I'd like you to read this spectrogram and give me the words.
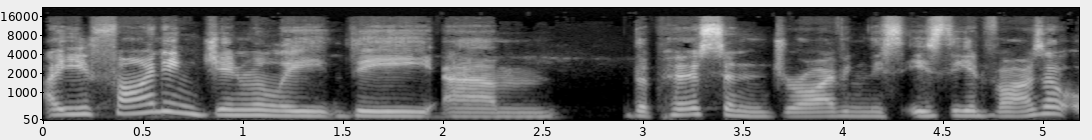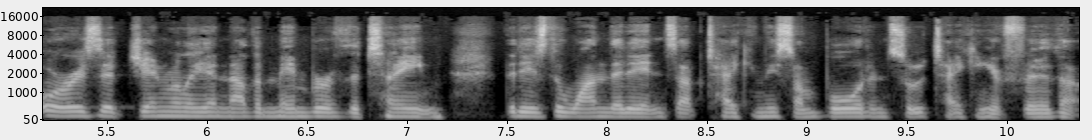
Are you finding generally the um, the person driving this is the advisor, or is it generally another member of the team that is the one that ends up taking this on board and sort of taking it further?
